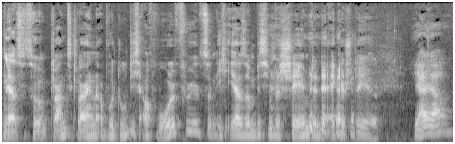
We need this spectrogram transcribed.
Ja, es ist so ganz klein, wo du dich auch wohlfühlst und ich eher so ein bisschen beschämt in der Ecke stehe. Ja, ja.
